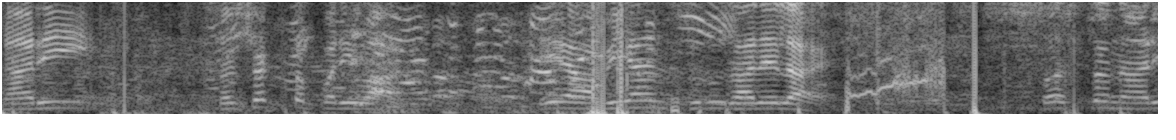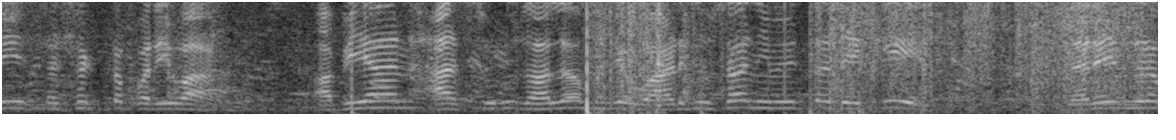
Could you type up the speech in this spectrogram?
नारी सशक्त परिवार हे अभियान सुरू झालेलं आहे. स्वस्त नारी सशक्त परिवार अभियान आज सुरू झालं म्हणजे वाढदिवसानिमित्त देखील नरेंद्र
